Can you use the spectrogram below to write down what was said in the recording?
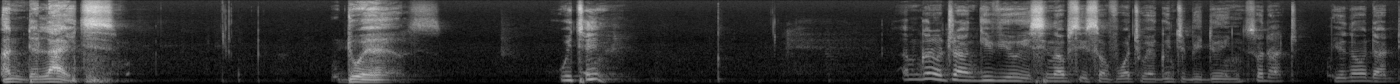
and the light dwells with him. I'm going to try and give you a synopsis of what we're going to be doing so that you know that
